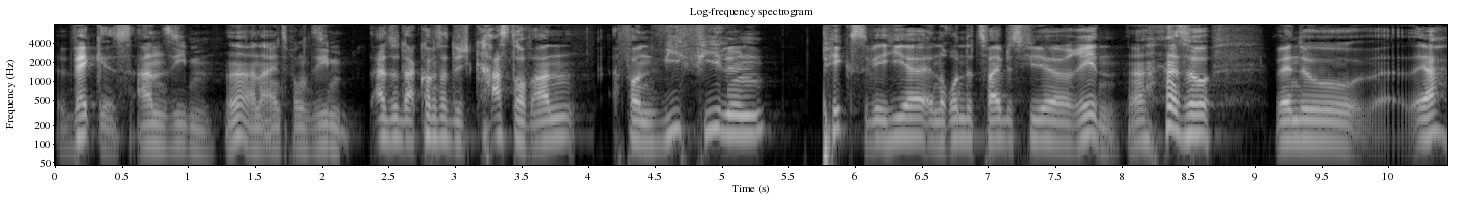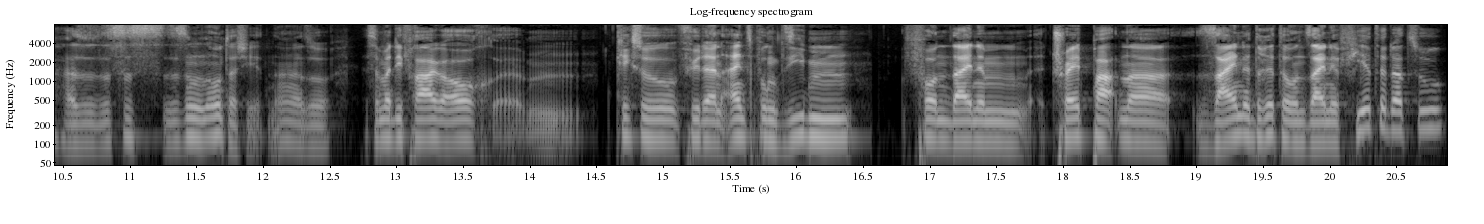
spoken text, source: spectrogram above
weg ist an 7, ne, an 1.7. Also da kommt es natürlich krass drauf an, von wie vielen Picks wir hier in Runde 2 bis 4 reden. Ne? Also wenn du, ja, also das ist, das ist ein Unterschied. Ne? Also ist immer die Frage auch, ähm, kriegst du für dein 1.7 von deinem Trade-Partner seine dritte und seine vierte dazu?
